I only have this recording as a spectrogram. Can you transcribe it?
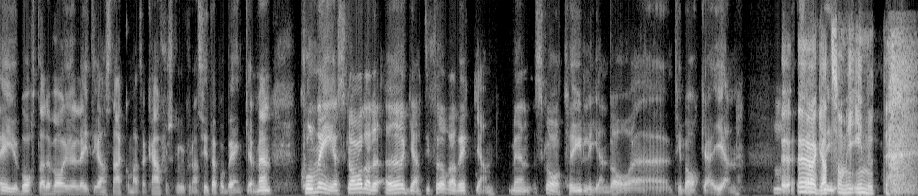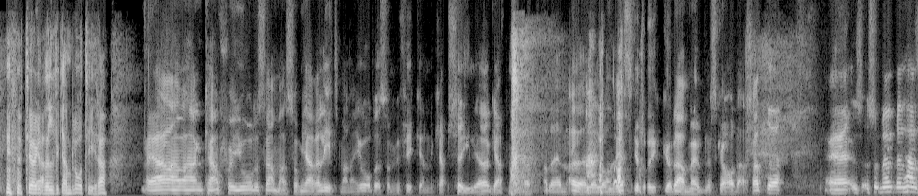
är ju borta. Det var ju lite grann snack om att han kanske skulle kunna sitta på bänken. Men Corné skadade ögat i förra veckan men ska tydligen vara eh, tillbaka igen. Ögat vi- som är inut, inuti ögat, Ja. eller fick han blåtira? Ja, han, han kanske gjorde samma som Jari Littmannen gjorde som fick en kapsyl i ögat när han öppnade en öl eller en läskedryck och därmed blev skadad. Så att, eh, eh, så, men men han,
